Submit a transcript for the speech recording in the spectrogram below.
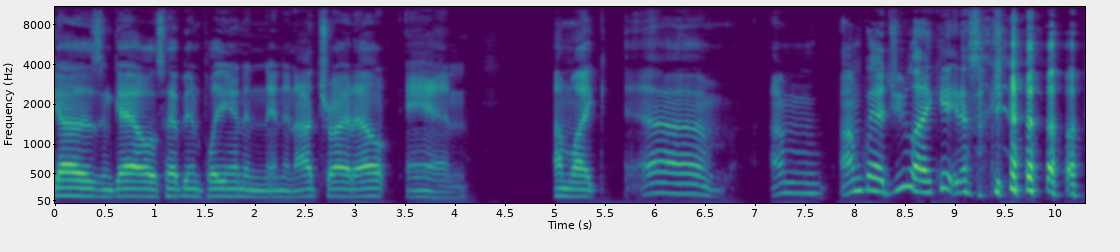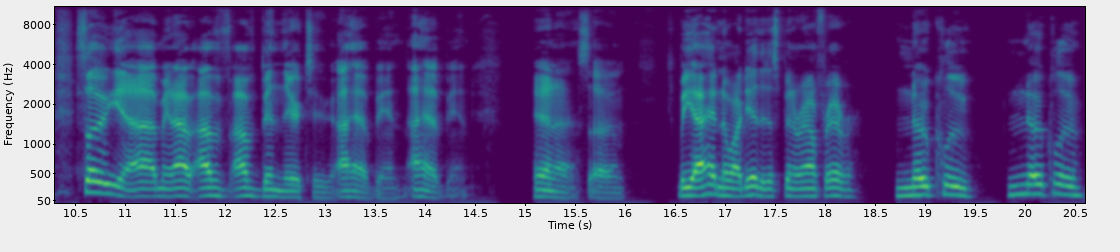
guys and gals have been playing, and and then I try it out, and I'm like, um, I'm I'm glad you like it, and it's like, so yeah. I mean, I, I've I've been there too. I have been. I have been. You know, so, but yeah, I had no idea that it's been around forever. No clue. No clue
